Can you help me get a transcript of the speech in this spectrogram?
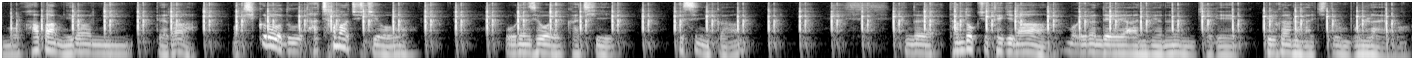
뭐 화방 이런 데라 막 시끄러워도 다 참아주죠. 오랜 세월 같이 했으니까. 근데 단독주택이나 뭐 이런 데 아니면은 저게 불가능할지도 몰라요.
